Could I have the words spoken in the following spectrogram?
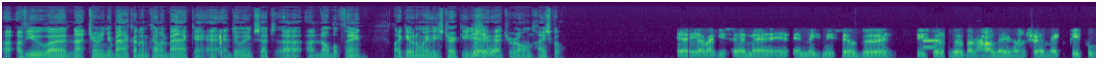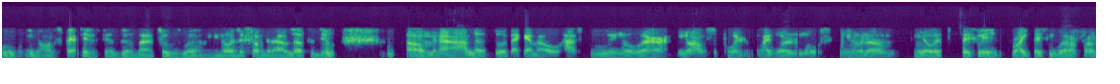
uh, of you uh, not turning your back on them, coming back and, and doing such a noble thing like giving away these turkeys Yeah, yeah. at your old high school. Yeah, yeah, like you said, man, it, it makes me feel good. Me feel good about the holidays. I'm sure it makes people who, you know, all the spectators feel good about it too as well. You know, it's just something that I love to do. Um, and I, I love to do it back at my old high school, you know, where, you know, I was supported like one of the most, you know, and um, you know, it's basically like basically where I'm from,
